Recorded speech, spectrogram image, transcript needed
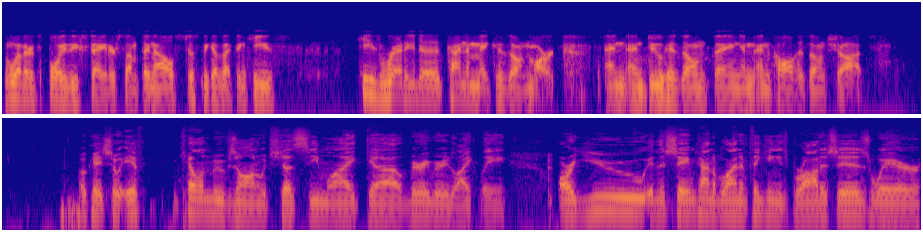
whether it's Boise State or something else, just because I think he's he's ready to kind of make his own mark and and do his own thing and, and call his own shots. Okay, so if Kellen moves on, which does seem like uh, very, very likely, are you in the same kind of line of thinking as Broaddus is, where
